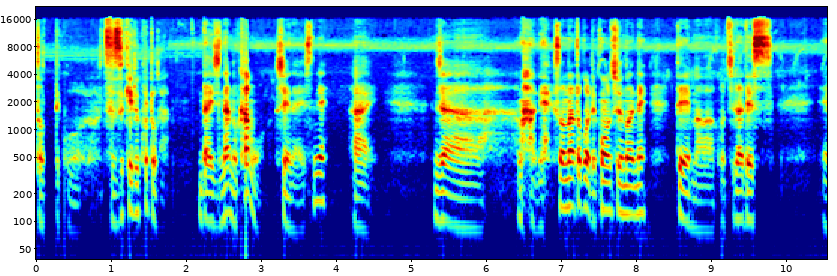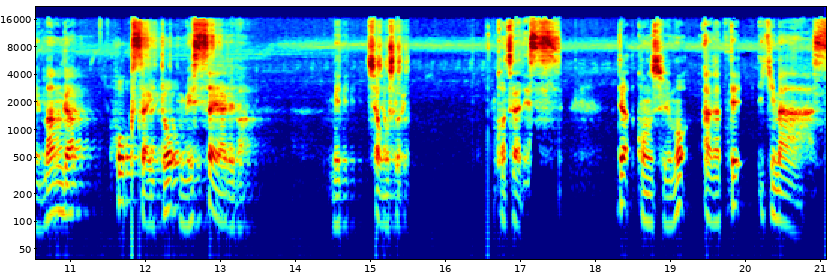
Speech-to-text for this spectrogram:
トってこう、続けることが大事なのかもしれないですね。はい。じゃあ、まあね、そんなところで今週のね、テーマはこちらです。え、漫画、北斎と飯さえあれば、めっちゃ面白い。こちらです。では、今週も上がっていきます。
